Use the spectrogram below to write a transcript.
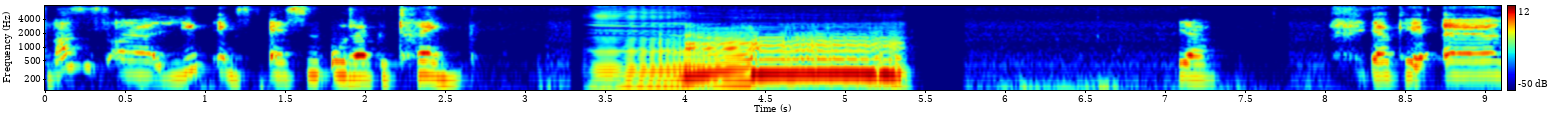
was ist euer Lieblingsessen oder Getränk? Ja. Ja, okay. Äh,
